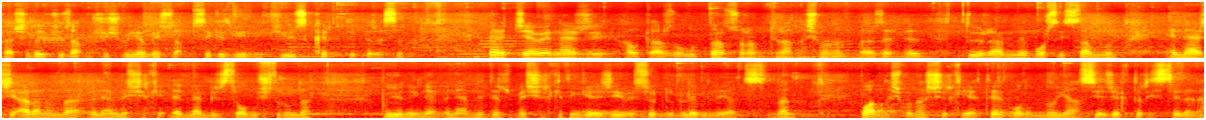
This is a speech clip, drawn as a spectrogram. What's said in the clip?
karşılığı 263 milyon 568 bin 240 Türk lirası. Evet, CV Enerji halka arz olduktan sonra bu tür anlaşmaları özellikle duyuran ve Borsa İstanbul'un enerji alanında önemli şirketlerinden birisi olmuş durumda. Bu yönüyle önemlidir ve şirketin geleceği ve sürdürülebilirliği açısından bu anlaşmalar şirkete olumlu yansıyacaktır hisselere.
